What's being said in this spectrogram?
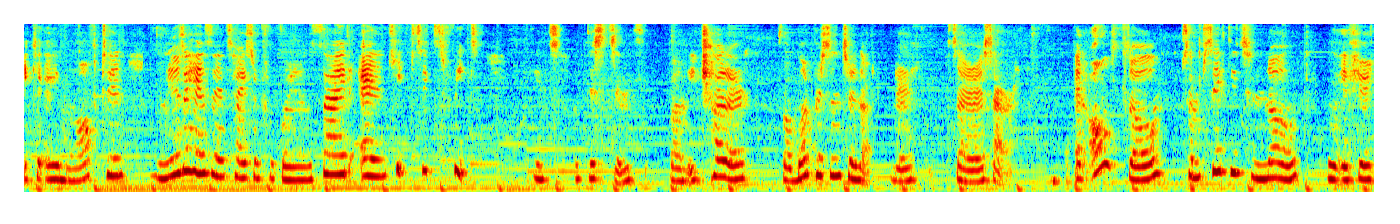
aka more often. Use a hand sanitizer before going outside, and keep six feet of distance from each other from one person to another, etc. etc. And also, some safety to know if you're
